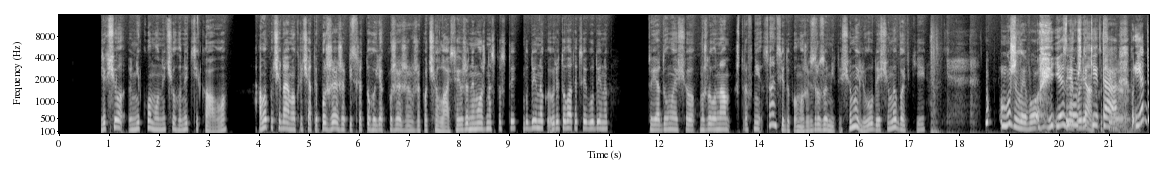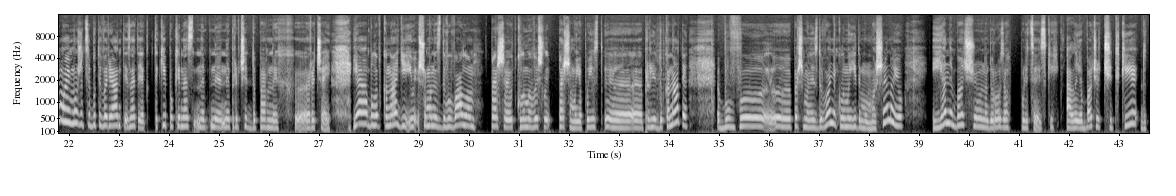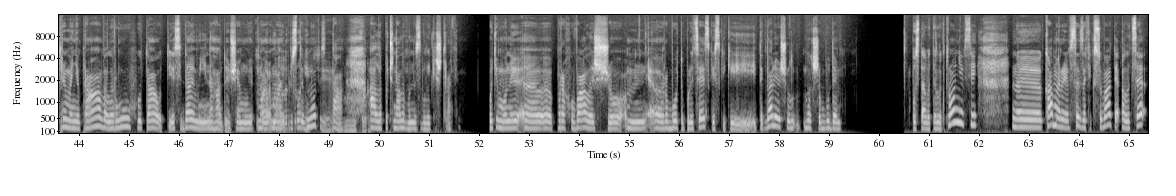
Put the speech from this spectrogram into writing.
якщо нікому нічого не цікаво, а ми починаємо кричати пожежа після того, як пожежа вже почалася, і вже не можна спасти будинок, врятувати цей будинок, то я думаю, що можливо нам штрафні санкції допоможуть зрозуміти, що ми люди, що ми батьки. Ну, можливо. Я Це знову ж таки, хоча- та, я думаю, може це бути варіант, і, знаєте, як такі, поки нас не, не, не привчить до певних е, речей. Я була в Канаді, і що мене здивувало. Перше, от коли ми вийшли, перша моя поїзд, е, е, приліт до Канади, був е, перше мене здивування, коли ми їдемо машиною, і я не бачу на дорозах поліцейських, але я бачу чітке дотримання правил, руху. Та от я сідаю, мені нагадують, що я маю, маю пристебнутися. Так. Але починали вони з великих штрафів. Потім вони е, порахували, що е, роботу поліцейських, скільки і, і так далі, що легше буде поставити електронні всі е, камери, все зафіксувати, але це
